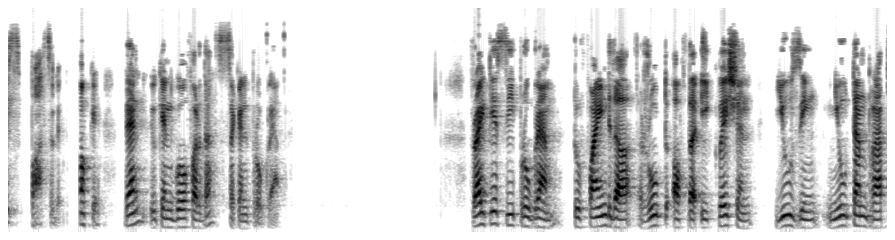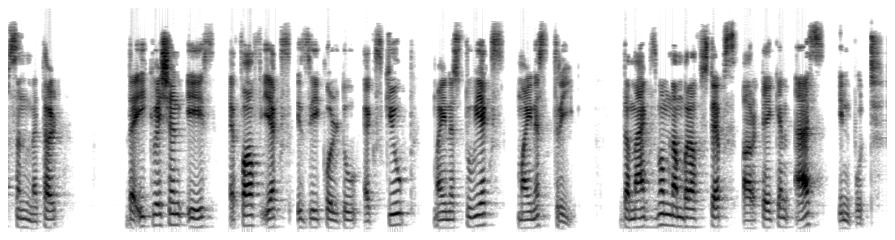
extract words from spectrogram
is passed. Okay then you can go for the second program. Write a c program to find the root of the equation using newton-raphson method. The equation is f of x is equal to x cube minus 2x minus 3 the maximum number of steps are taken as input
